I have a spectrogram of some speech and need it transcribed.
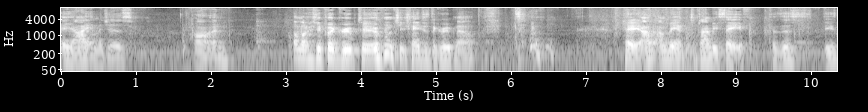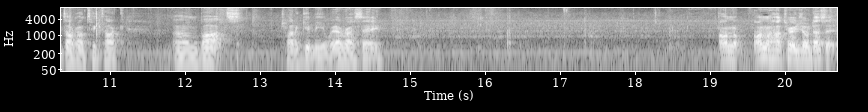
AI images on. Oh my gosh, she put group too. she changes the group now. hey, I'm, I'm being I'm trying to be safe because this these doggone TikTok um, bots try to get me whatever I say. I don't know, I don't know how Terry Joe does it.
